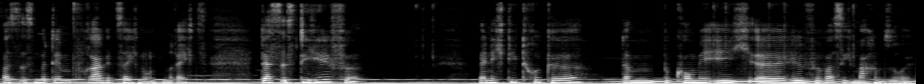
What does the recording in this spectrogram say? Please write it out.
was ist mit dem Fragezeichen unten rechts? Das ist die Hilfe. Wenn ich die drücke, dann bekomme ich äh, Hilfe, was ich machen soll.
